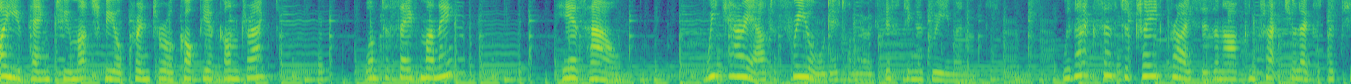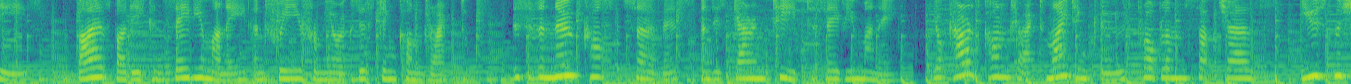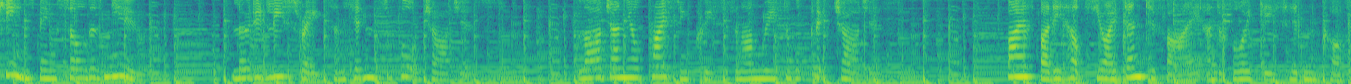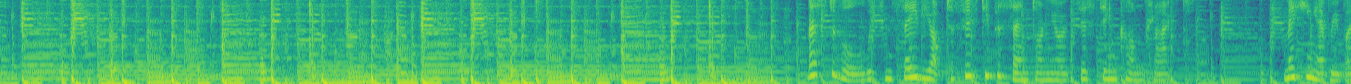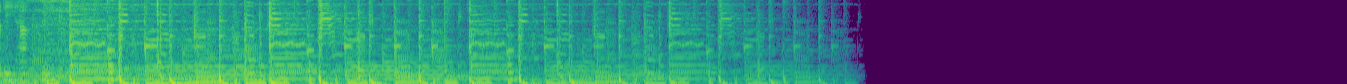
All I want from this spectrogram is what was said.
Are you paying too much for your printer or copier contract? Want to save money? Here's how. We carry out a free audit on your existing agreement. With access to trade prices and our contractual expertise, Buyer's Buddy can save you money and free you from your existing contract. This is a no cost service and is guaranteed to save you money. Your current contract might include problems such as used machines being sold as new, loaded lease rates and hidden support charges, large annual price increases and unreasonable click charges. Buyer's Buddy helps you identify and avoid these hidden costs. Best of all, we can save you up to 50% on your existing contract, making everybody happy.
